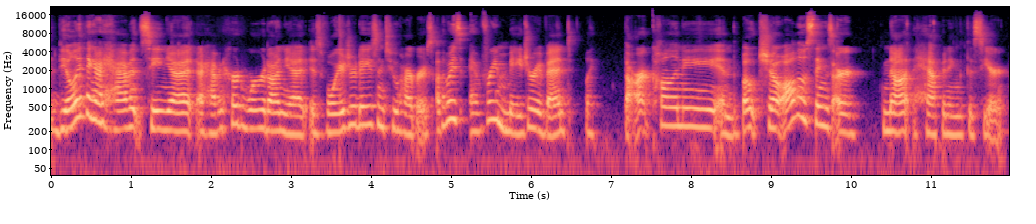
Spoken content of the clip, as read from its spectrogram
the only thing I haven't seen yet, I haven't heard word on yet, is Voyager Days in Two Harbors. Otherwise, every major event, like the art colony and the boat show, all those things are not happening this year.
